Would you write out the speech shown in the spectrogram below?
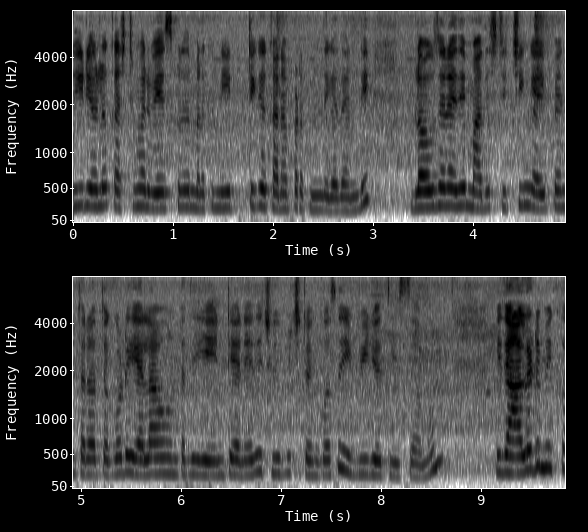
వీడియోలో కస్టమర్ వేసుకున్నది మనకి నీట్గా కనపడుతుంది కదండి. బ్లౌజ్ అనేది మాది స్టిచ్చింగ్ అయిపోయిన తర్వాత కూడా ఎలా ఉంటుంది ఏంటి అనేది చూపించడం కోసం ఈ వీడియో తీసాము. ఇది ఆల్రెడీ మీకు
